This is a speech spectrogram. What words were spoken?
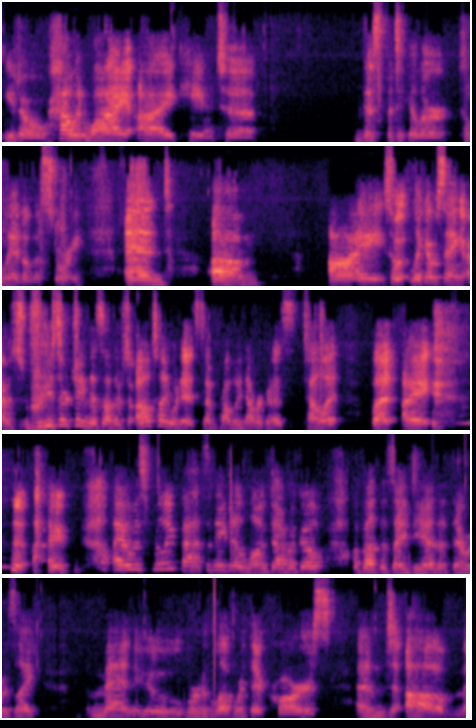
you know, how and why I came to this particular to land on this story. And um I so like I was saying, I was researching this other so I'll tell you what it is. I'm probably never gonna tell it, but I I I was really fascinated a long time ago about this idea that there was like men who were in love with their cars and um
